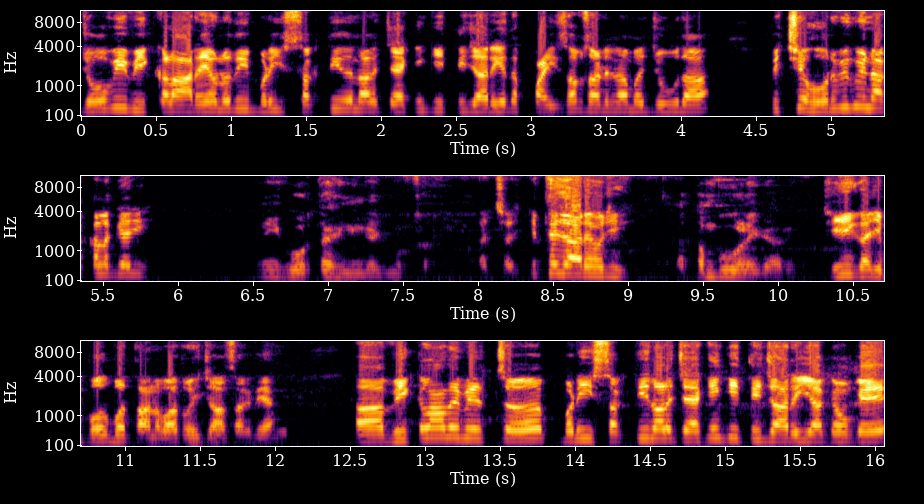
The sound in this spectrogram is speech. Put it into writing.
ਜੋ ਵੀ ਵਹੀਕਲ ਆ ਰਹੇ ਆ ਉਹਨਾਂ ਦੀ ਬੜੀ ਸਖਤੀ ਦੇ ਨਾਲ ਚੈਕਿੰਗ ਕੀਤੀ ਜਾ ਰਹੀ ਹੈ ਤਾਂ ਭਾਈ ਸਾਹਿਬ ਸਾਡੇ ਨਾਲ ਮੌਜੂਦ ਆ। ਪਿੱਛੇ ਹੋਰ ਵੀ ਕੋਈ ਨਾਕਾ ਲੱਗਿਆ ਜੀ? ਨਹੀਂ ਹੋਰ ਤਾਂ ਹੈ ਨਹੀਂ ਗਾ ਜੀ ਮੁਕਸਰ ਅੱਛਾ ਜੀ ਕਿੱਥੇ ਜਾ ਰਹੇ ਹੋ ਜੀ? ਤੰਬੂ ਵਾਲੇ ਜਾ ਰਹੇ ਠੀਕ ਆ ਜੀ ਬਹੁਤ ਬਹੁਤ ਧੰਨਵਾਦ ਤੁਸੀਂ ਜਾ ਸਕਦੇ ਆ। ਵਹੀਕਲਾਂ ਦੇ ਵਿੱਚ ਬੜੀ ਸਖਤੀ ਨਾਲ ਚੈਕਿੰਗ ਕੀਤੀ ਜਾ ਰਹੀ ਆ ਕਿਉਂਕਿ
